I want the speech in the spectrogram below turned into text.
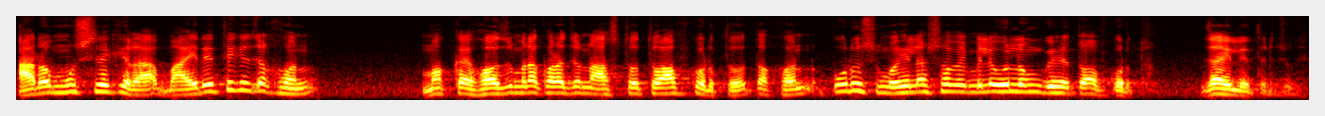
আরব মুশ্রেকেরা বাইরে থেকে যখন মক্কায় হজমরা করার জন্য আসতো, তোয়াফ করতো, তখন পুরুষ মহিলা সবাই মিলে উলঙ্গ হয়ে তোয়াফ করতো, জাহিলিয়তের যুগে।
